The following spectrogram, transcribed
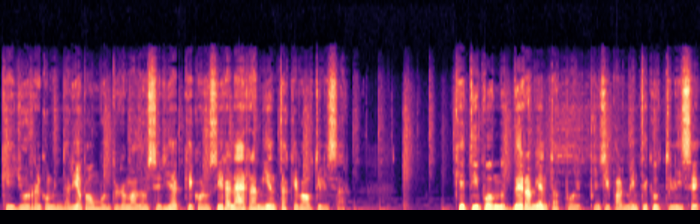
que yo recomendaría para un buen programador sería que conociera las herramientas que va a utilizar. ¿Qué tipo de herramientas? Pues principalmente que utilice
